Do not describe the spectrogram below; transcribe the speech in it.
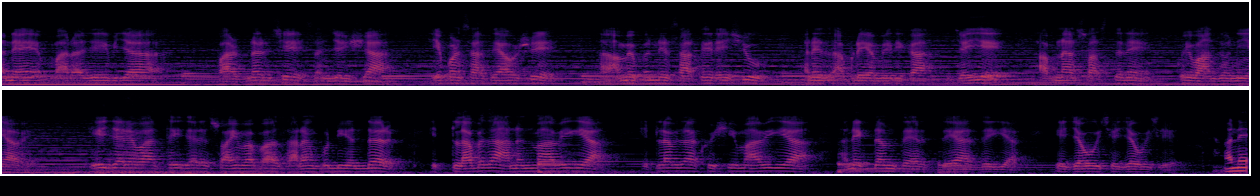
અને મારા જે બીજા પાર્ટનર છે, સંજય શાહ એ પણ સાથે આવશે. અમે બંને સાથે રહીશું અને આપણે અમેરિકા જઈએ, આપના સ્વાસ્થ્યને કોઈ વાંધો નહીં આવે. એ જ્યારે વાત થઈ ત્યારે સ્વામી બાપા સારંગપુરની અંદર એટલા બધા આનંદમાં આવી ગયા, એટલા બધા ખુશીમાં આવી ગયા અને એકદમ તૈયાર થઈ ગયા કે જવું છે જવું છે. અને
